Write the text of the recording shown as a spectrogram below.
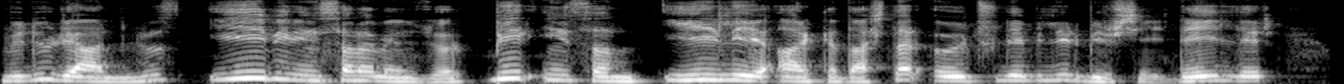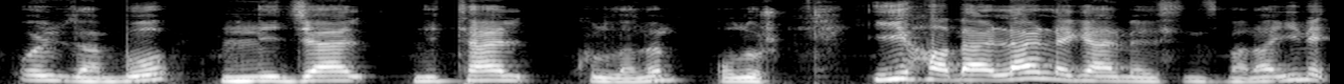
müdür yardımcımız iyi bir insana benziyor. Bir insanın iyiliği arkadaşlar ölçülebilir bir şey değildir. O yüzden bu nicel, nitel kullanım olur. İyi haberlerle gelmelisiniz bana. Yine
